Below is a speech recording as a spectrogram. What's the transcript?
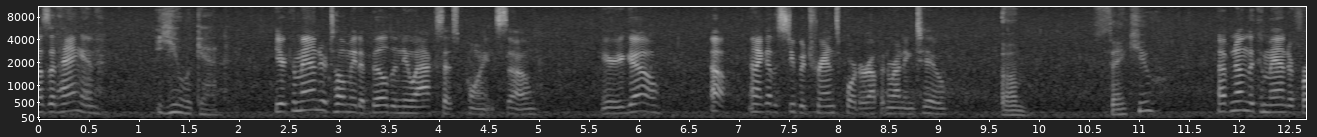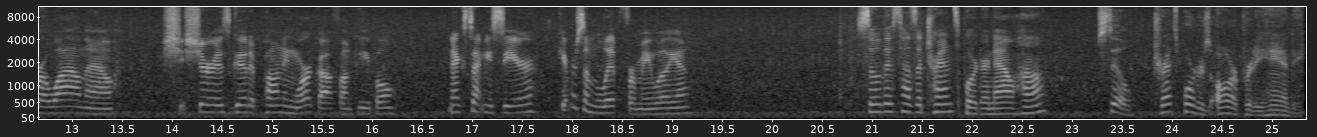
How's it hanging? You again. Your commander told me to build a new access point, so here you go. Oh, and I got the stupid transporter up and running too. Um, thank you? I've known the commander for a while now. She sure is good at pawning work off on people. Next time you see her, give her some lip for me, will ya? So this has a transporter now, huh? Still, transporters are pretty handy.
